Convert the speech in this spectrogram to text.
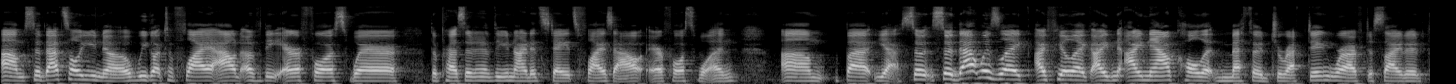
Um, so that's all you know. We got to fly out of the Air Force where the President of the United States flies out, Air Force One. Um, but yeah, so so that was like I feel like I I now call it method directing, where I've decided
